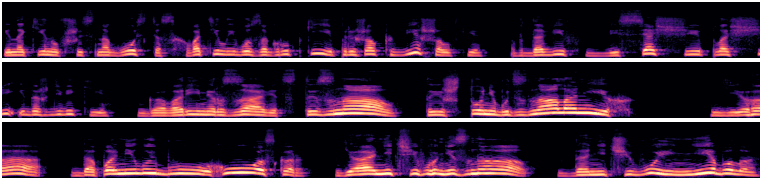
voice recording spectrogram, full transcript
и, накинувшись на гостя, схватил его за грудки и прижал к вешалке, вдавив в висящие плащи и дождевики. «Говори, мерзавец, ты знал? Ты что-нибудь знал о них?» «Я? Да помилуй бог, Оскар! Я ничего не знал, да ничего и не было.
